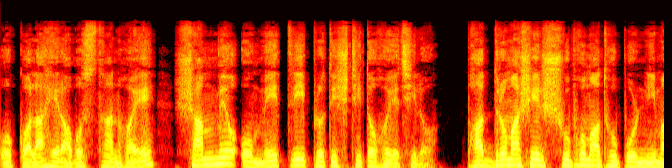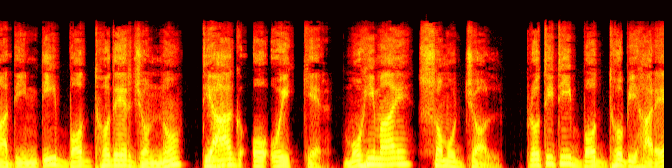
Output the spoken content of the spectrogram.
ও কলাহের অবস্থান হয়ে সাম্য ও মেত্রী প্রতিষ্ঠিত হয়েছিল। ভাদ্রমাসের শুভমধু পূর্ণিমা দিনটি বদ্ধদের জন্য ত্যাগ ও ঐক্যের মহিমায় সমুজ্জ্বল। প্রতিটি বদ্ধ বিহারে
